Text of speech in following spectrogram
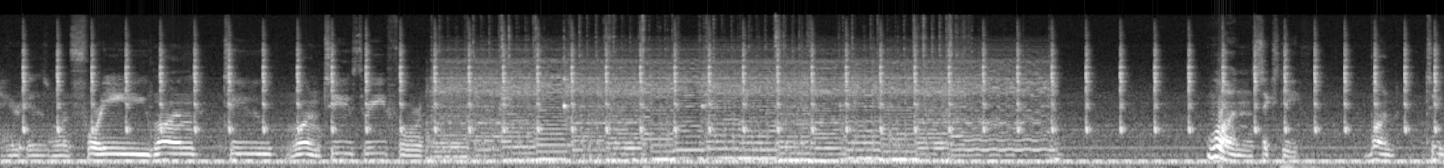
Here is 140. One, two, one, two, three, four. One sixty. One, two,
